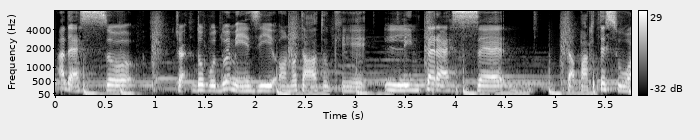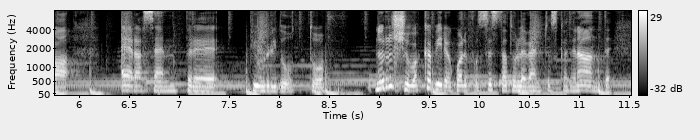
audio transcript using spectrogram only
adesso, cioè dopo due mesi ho notato che l'interesse da parte sua era sempre più ridotto non riuscivo a capire quale fosse stato l'evento scatenante.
